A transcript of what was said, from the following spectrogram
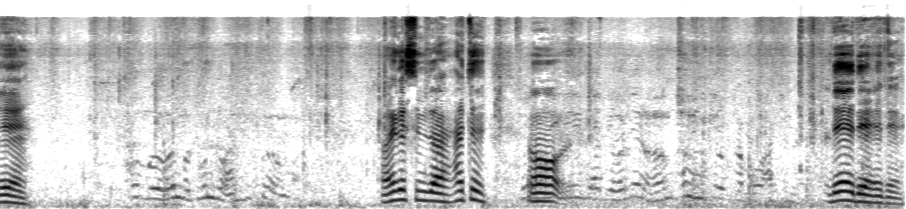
예. 그뭐 얼마 돈도 안 줄 거야. 뭐. 알겠습니다. 하여튼 어, 아침에. 네, 네, 네.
